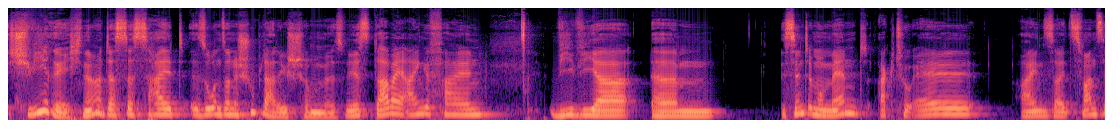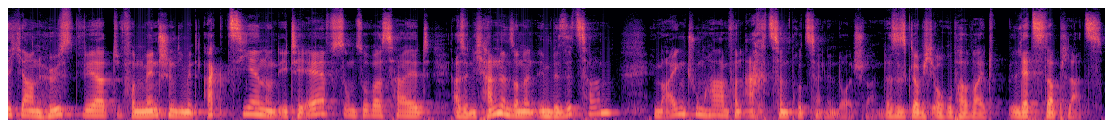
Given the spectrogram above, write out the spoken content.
schwierig, ne? dass das halt so in so eine Schublade geschoben ist. Mir ist dabei eingefallen, wie wir, ähm, es sind im Moment aktuell ein seit 20 Jahren Höchstwert von Menschen, die mit Aktien und ETFs und sowas halt, also nicht handeln, sondern im Besitz haben, im Eigentum haben, von 18 Prozent in Deutschland. Das ist, glaube ich, europaweit letzter Platz.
